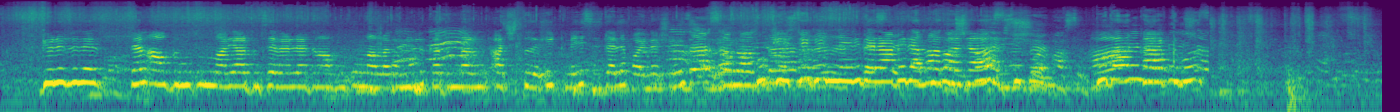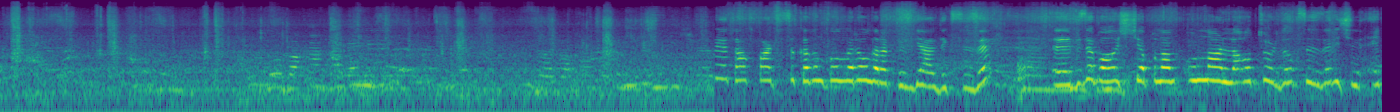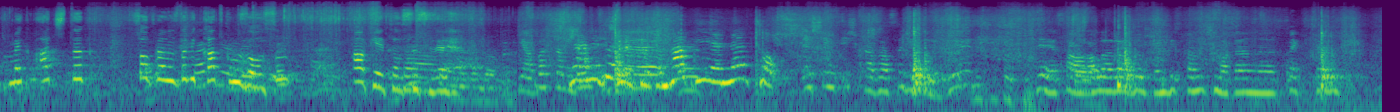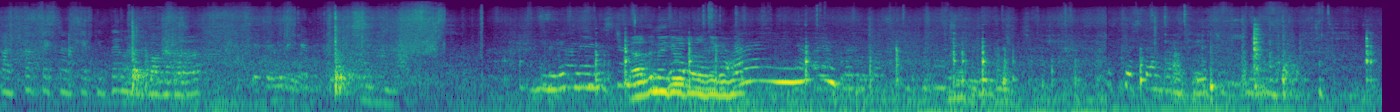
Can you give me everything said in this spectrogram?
gönüllülerden aldığımız unlar, yardımseverlerden aldığımız unlarla gönüllü kadınların açtığı ekmeği sizlerle paylaşıyoruz. Bu kötü günleri beraber atlatacağız. Bu da kartımız. Cumhuriyet Halk Partisi Kadın Kolları olarak biz geldik size. Ee, bize bağış yapılan unlarla oturduk. Sizler için ekmek açtık. Sofranızda bir katkımız olsun. Afiyet olsun size. Yani böyle kızım. Hak yiyenler çok. Eşim iş kazası geçirdi. He, sağ ol, Allah razı olsun. Biz tanışmadan e, 80, kaçta 88'de mi? Yardım ediyordunuz ne gibi?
